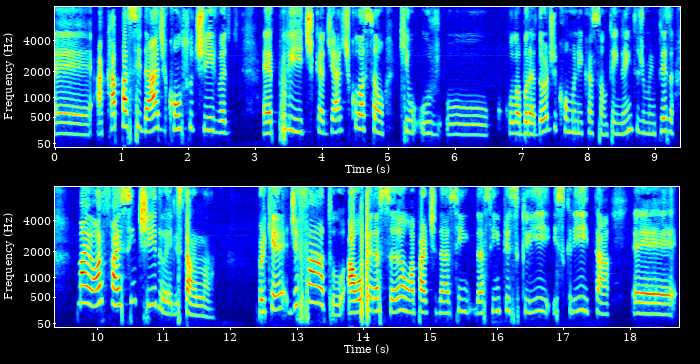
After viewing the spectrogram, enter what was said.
é, a capacidade consultiva é, política, de articulação que o, o, colaborador de comunicação tem dentro de uma empresa, maior faz sentido ele estar lá. Porque, de fato, a operação, a parte da, da simples escrita, é,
